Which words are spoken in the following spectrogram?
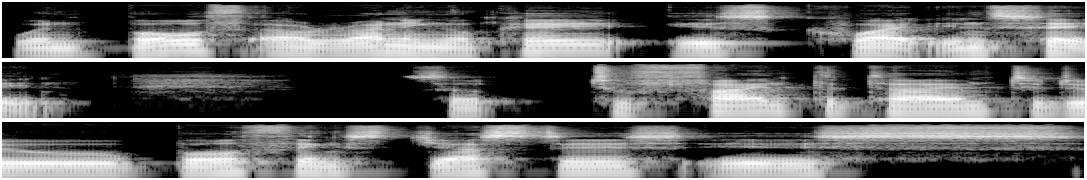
when both are running okay, is quite insane. So to find the time to do both things justice is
